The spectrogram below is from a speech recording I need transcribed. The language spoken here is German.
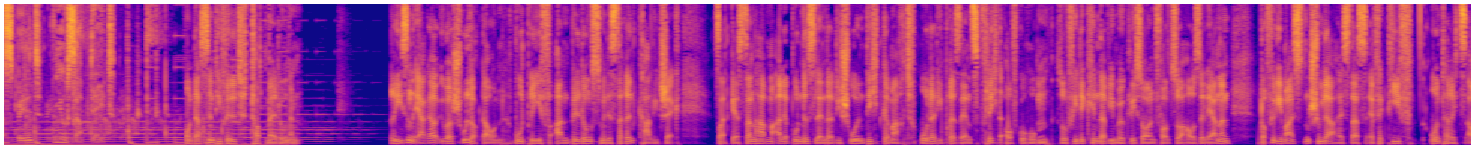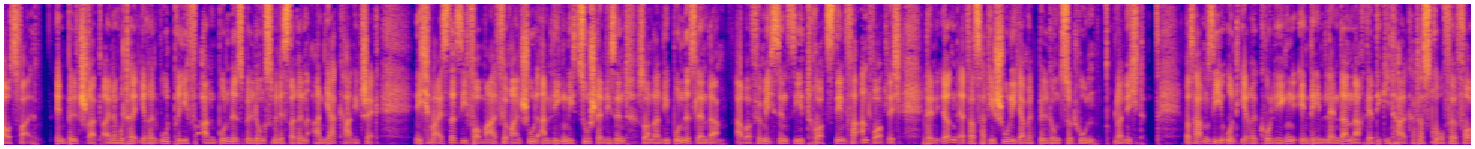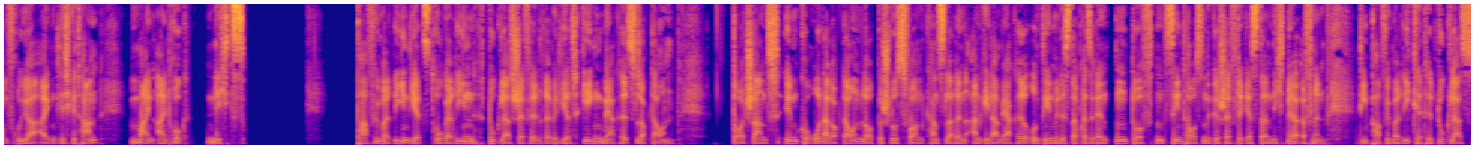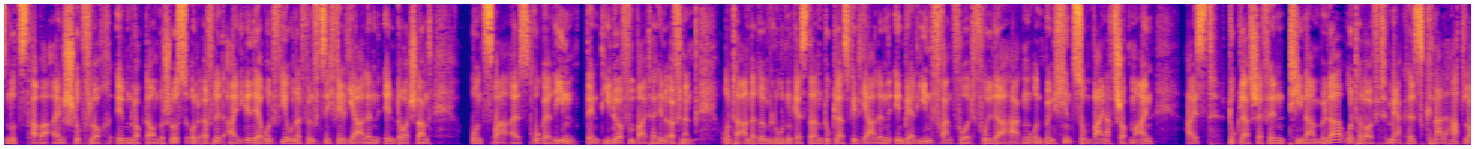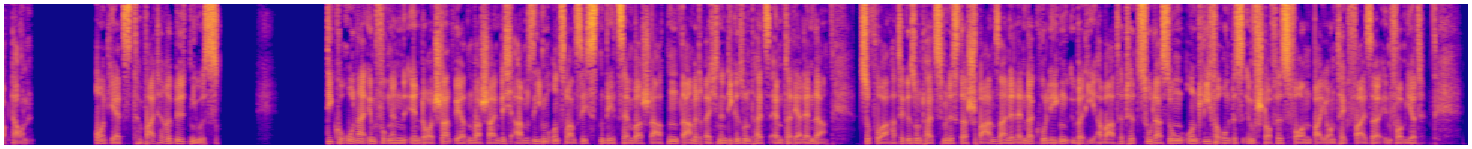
Das Bild News Update. Und das sind die Bild Topmeldungen. Riesenärger über Schullockdown. Wutbrief an Bildungsministerin Karliczek. Seit gestern haben alle Bundesländer die Schulen dicht gemacht oder die Präsenzpflicht aufgehoben. So viele Kinder wie möglich sollen von zu Hause lernen. Doch für die meisten Schüler heißt das effektiv Unterrichtsausfall. In Bild schreibt eine Mutter ihren Wutbrief an Bundesbildungsministerin Anja Karliczek. Ich weiß, dass Sie formal für mein Schulanliegen nicht zuständig sind, sondern die Bundesländer. Aber für mich sind Sie trotzdem verantwortlich. Denn irgendetwas hat die Schule ja mit Bildung zu tun, oder nicht? Was haben Sie und Ihre Kollegen in den Ländern nach der Digitalkatastrophe vom Frühjahr eigentlich getan? Mein Eindruck, nichts. Parfümerien, jetzt Drogerien. Douglas-Chefin rebelliert gegen Merkels Lockdown. Deutschland im Corona-Lockdown. Laut Beschluss von Kanzlerin Angela Merkel und den Ministerpräsidenten durften Zehntausende Geschäfte gestern nicht mehr öffnen. Die Parfümeriekette Douglas nutzt aber ein Schlupfloch im Lockdown-Beschluss und öffnet einige der rund 450 Filialen in Deutschland und zwar als Drogerien, denn die dürfen weiterhin öffnen. Unter anderem luden gestern Douglas Filialen in Berlin, Frankfurt, Fulda, Hagen und München zum Weihnachtsshoppen ein. Heißt, Douglas-Chefin Tina Müller unterläuft Merkels knallhart Lockdown. Und jetzt weitere Bildnews. Die Corona-Impfungen in Deutschland werden wahrscheinlich am 27. Dezember starten. Damit rechnen die Gesundheitsämter der Länder. Zuvor hatte Gesundheitsminister Spahn seine Länderkollegen über die erwartete Zulassung und Lieferung des Impfstoffes von BioNTech Pfizer informiert.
